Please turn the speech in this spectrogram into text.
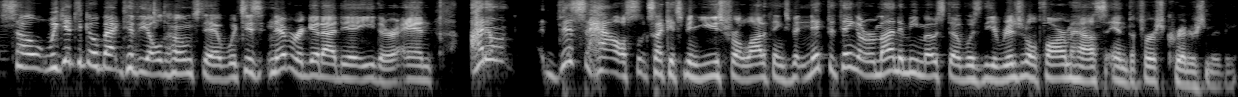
so we get to go back to the old homestead, which is never a good idea either. And I don't. This house looks like it's been used for a lot of things, but Nick, the thing it reminded me most of was the original farmhouse in the first Critters movie.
